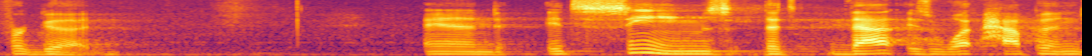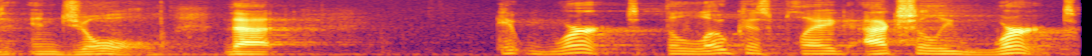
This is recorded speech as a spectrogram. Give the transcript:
for good. And it seems that that is what happened in Joel, that it worked. The locust plague actually worked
